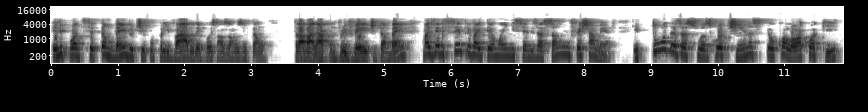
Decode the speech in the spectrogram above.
Ele pode ser também do tipo privado, depois nós vamos então trabalhar com private também, mas ele sempre vai ter uma inicialização e um fechamento. E todas as suas rotinas eu coloco aqui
